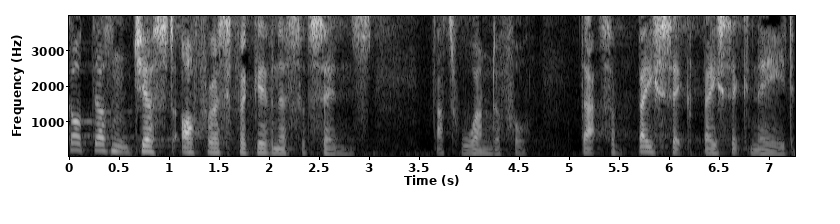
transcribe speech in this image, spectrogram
God doesn't just offer us forgiveness of sins. That's wonderful. That's a basic, basic need.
